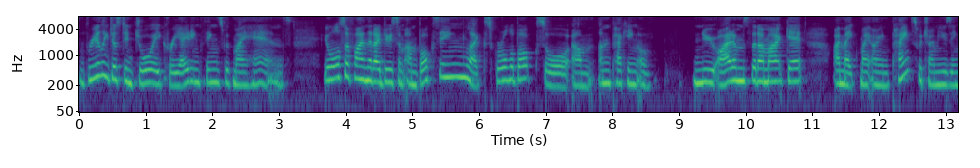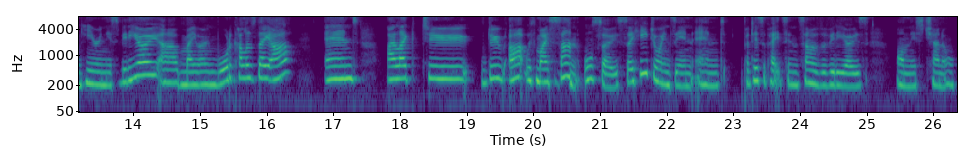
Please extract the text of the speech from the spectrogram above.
really just enjoy creating things with my hands. You'll also find that I do some unboxing, like Scrawlrbox or um, unpacking of new items that I might get. I make my own paints, which I'm using here in this video, uh, my own watercolors they are. And I like to do art with my son also, so he joins in and participates in some of the videos on this channel.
